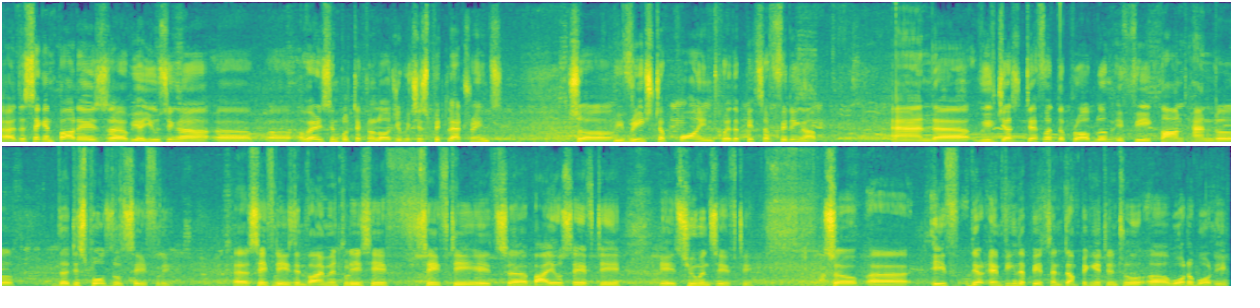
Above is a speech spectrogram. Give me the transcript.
The second part is we are using a, a, a, very simple technology which is pit latrines. So we've reached a point where the pits are filling up and uh, we've just deferred the problem if we can't handle the disposal safely. Uh, safely is environmentally safe, safety, it's uh, biosafety, it's human safety. So uh, if they're emptying the pits and dumping it into a water body,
